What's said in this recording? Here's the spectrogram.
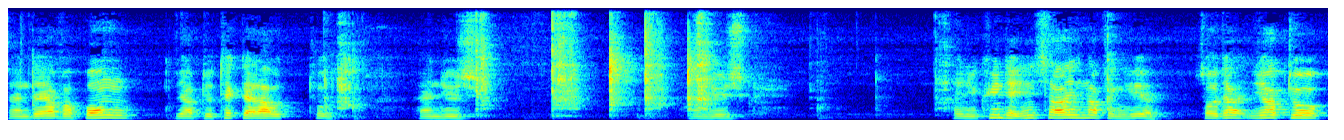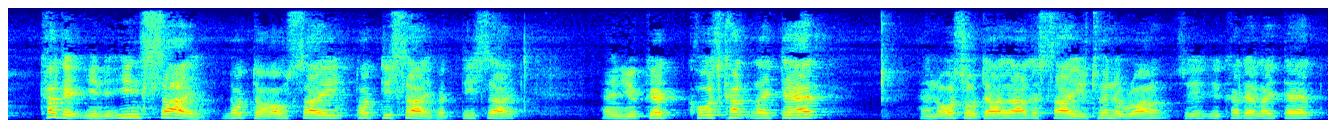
and they have a bone you have to take that out too. And you and you and you clean the inside nothing here. So that you have to cut it in the inside not the outside not this side but this side. And you get coarse cut like that. And also the other side you turn around see you cut it like that.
